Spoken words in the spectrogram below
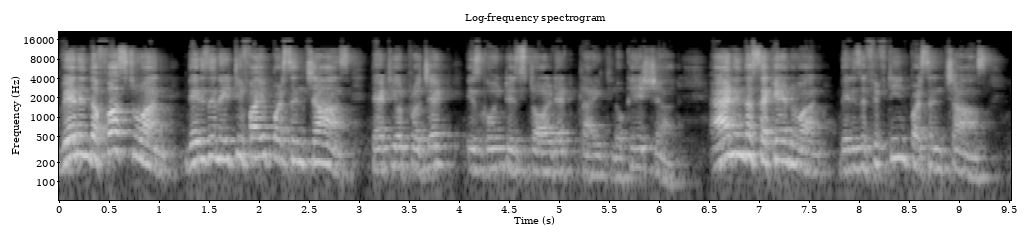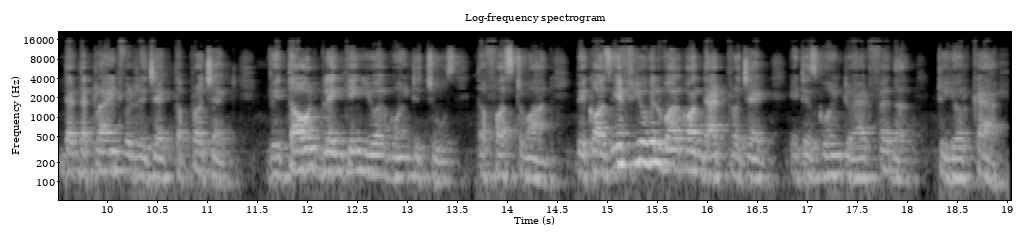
where in the first one, there is an 85% chance that your project is going to install at client location. And in the second one, there is a 15% chance that the client will reject the project. Without blinking, you are going to choose the first one. Because if you will work on that project, it is going to add feather to your cap.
